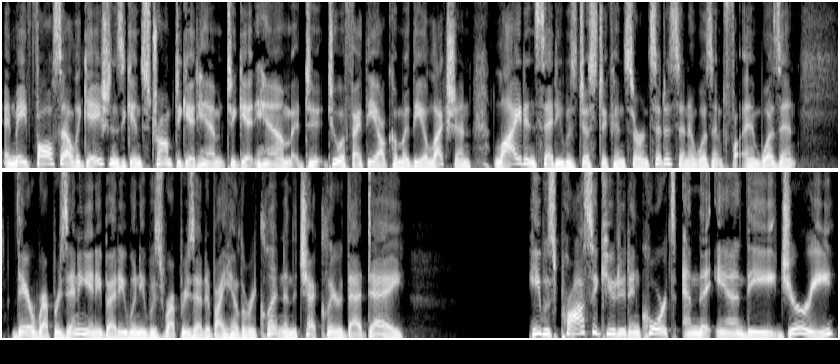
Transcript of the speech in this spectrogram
and made false allegations against Trump to get him to get him to, to affect the outcome of the election. Lied and said he was just a concerned citizen and wasn't and wasn't there representing anybody when he was represented by Hillary Clinton and the check cleared that day. He was prosecuted in courts and the and the jury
